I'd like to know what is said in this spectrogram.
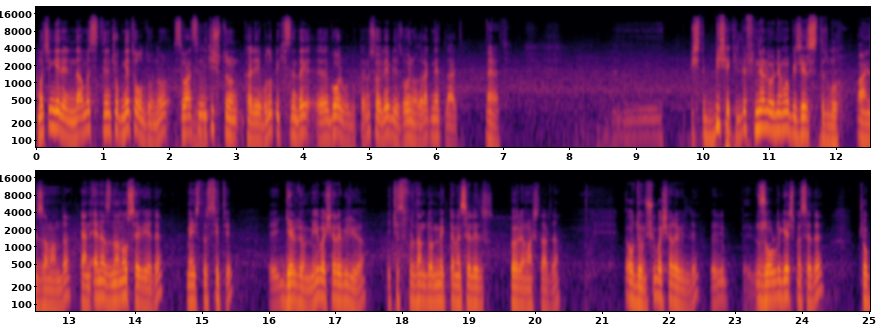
Maçın genelinde ama City'nin çok net olduğunu, Swansea'nin iki şutunun kaleyi bulup ikisini de e, gol bulduklarını söyleyebiliriz. Oyun olarak netlerdi. Evet. İşte bir şekilde final oynama becerisidir bu aynı zamanda. Yani en azından o seviyede Manchester City e, geri dönmeyi başarabiliyor. 2-0'dan dönmek de meseledir böyle maçlarda. O dönüşü başarabildi. E, Zorlu geçmese de çok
